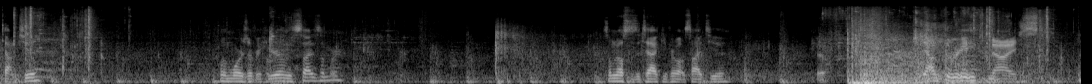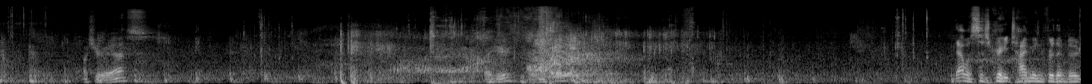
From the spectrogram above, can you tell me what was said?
Down two. One more is over here on the side somewhere. Someone else is attacking from outside to you. Yep. Down three. Nice. Watch your ass. Right here. That was such great timing for them to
